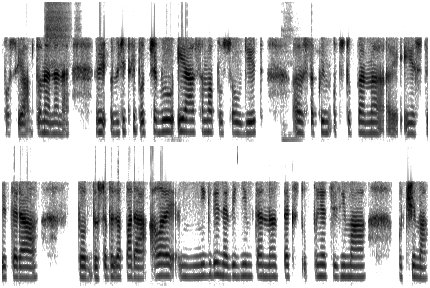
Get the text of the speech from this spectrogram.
posílám to. Ne, ne, ne. Vždycky potřebuji i já sama posoudit mm-hmm. s takovým odstupem, eh, jestli teda to do sebe zapadá, ale nikdy nevidím ten text úplně cizíma očima.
